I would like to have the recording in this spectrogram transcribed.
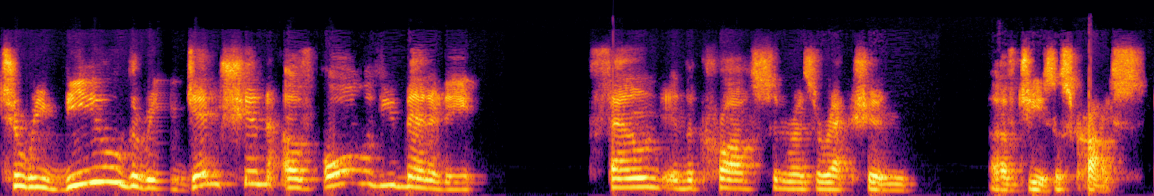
to reveal the redemption of all of humanity found in the cross and resurrection of Jesus Christ.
